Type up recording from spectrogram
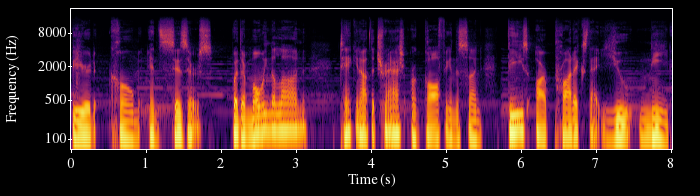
beard comb and scissors. Whether mowing the lawn, taking out the trash, or golfing in the sun, these are products that you need.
